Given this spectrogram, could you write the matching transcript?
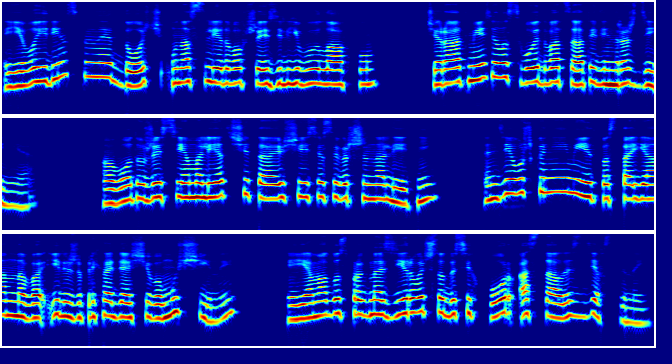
Его единственная дочь, унаследовавшая зельевую лавку, вчера отметила свой двадцатый день рождения. А вот уже семь лет, считающаяся совершеннолетней, девушка не имеет постоянного или же приходящего мужчины, и я могу спрогнозировать, что до сих пор осталась девственной.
